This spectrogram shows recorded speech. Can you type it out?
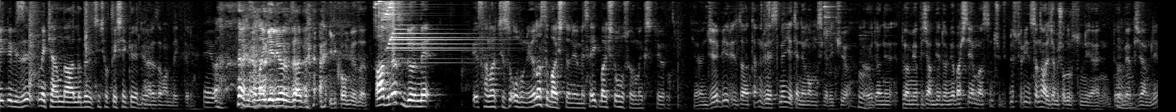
Öncelikle bizi mekanda ağırladığın için çok teşekkür Her ediyorum. zaman beklerim. Eyvallah. Her zaman geliyorum zaten. İlk olmuyor zaten. Abi nasıl dövme sanatçısı olunuyor? Nasıl başlanıyor mesela? İlk başta onu sormak istiyorum. Ya önce bir zaten resme yeteneğin olması gerekiyor. Öyle hani dövme yapacağım diye dövmeye başlayamazsın. Çünkü bir sürü insan harcamış olursun yani dövme yapacağım diye.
